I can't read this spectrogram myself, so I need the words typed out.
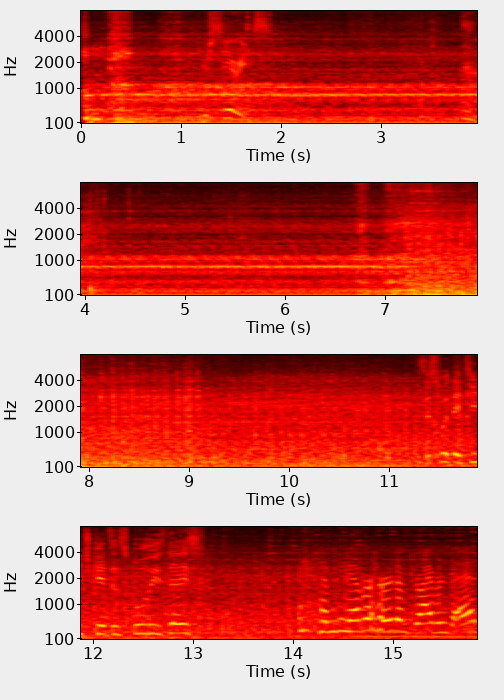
You're serious? Is this what they teach kids in school these days? Have you never heard of driver's ed?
